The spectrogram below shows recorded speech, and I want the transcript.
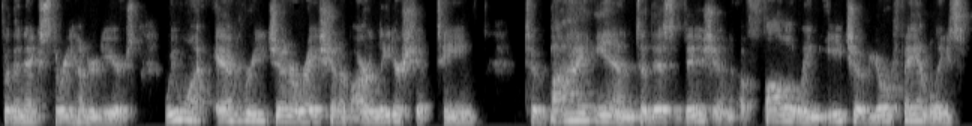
for the next 300 years. We want every generation of our leadership team to buy into this vision of following each of your families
